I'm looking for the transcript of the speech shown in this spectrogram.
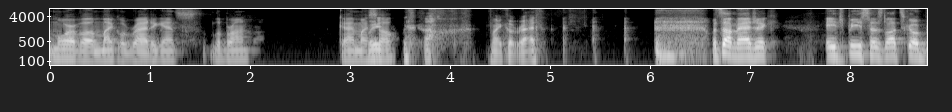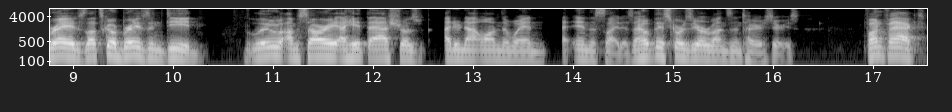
more of a Michael Redd against LeBron guy myself. Michael Redd. What's up, Magic? HB says, "Let's go Braves. Let's go Braves indeed." Lou, I'm sorry. I hate the Astros. I do not want them to win in the slightest. I hope they score zero runs the entire series. Fun fact:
